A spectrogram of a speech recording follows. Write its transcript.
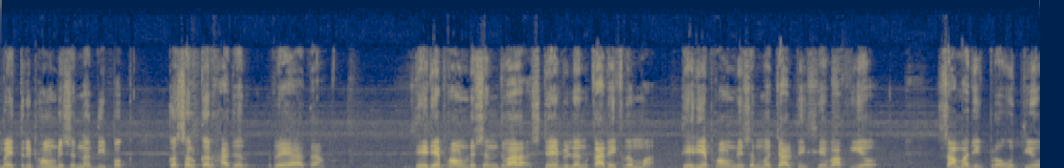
મૈત્રી ફાઉન્ડેશનના દીપક કસલકર હાજર રહ્યા હતા. ધૈર્ય ફાઉન્ડેશન દ્વારા સ્નેહ મિલન કાર્યક્રમમાં ધૈર્ય ફાઉન્ડેશનમાં ચાલતી સેવાકીય, સામાજિક પ્રવૃત્તિઓ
